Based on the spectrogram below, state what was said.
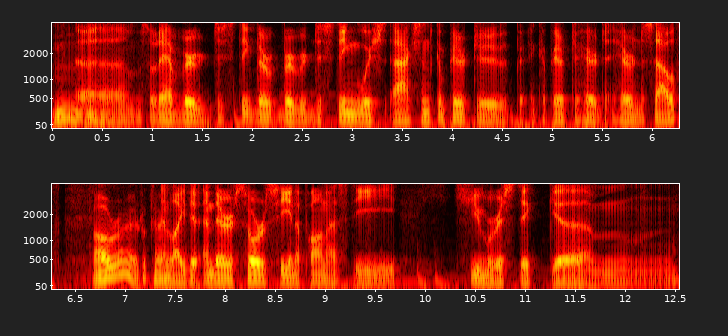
Mm. Um, so they have very distinct, very, very distinguished accent compared to compared to here here in the south, All right. Okay. and like the, and they're sort of seen upon as the humoristic, um,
